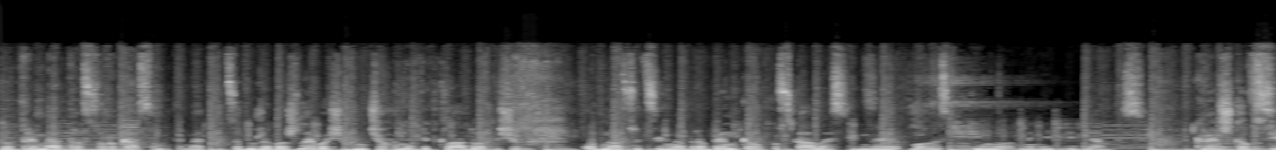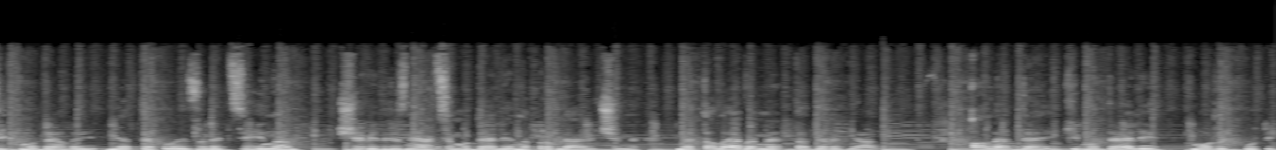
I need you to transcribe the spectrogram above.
до 3 метра 40 сантиметрів. Це дуже важливо, щоб нічого не підкладувати, щоб одна суцільна драбинка опускалась і ми могли спокійно на ній піднятися. Кришка всіх моделей є теплоізоляційна. Ще відрізняються моделі направляючими металевими та дерев'яними. Але деякі моделі можуть бути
